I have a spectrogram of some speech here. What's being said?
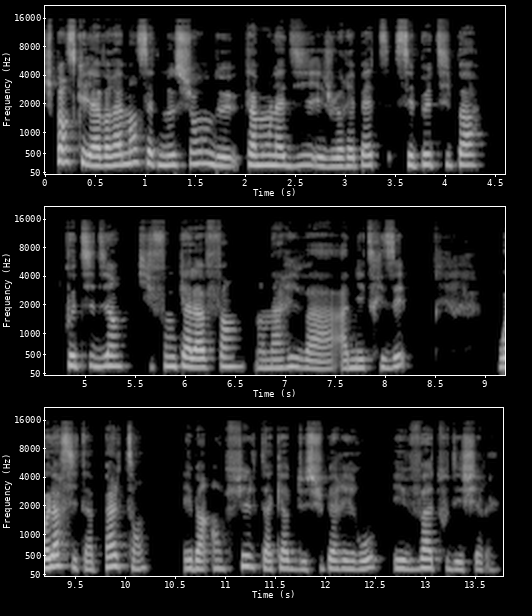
Je pense qu'il y a vraiment cette notion de, comme on l'a dit et je le répète, ces petits pas quotidiens qui font qu'à la fin, on arrive à, maîtriser. Ou alors si t'as pas le temps, eh ben enfile ta cape de super-héros et va tout déchirer.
